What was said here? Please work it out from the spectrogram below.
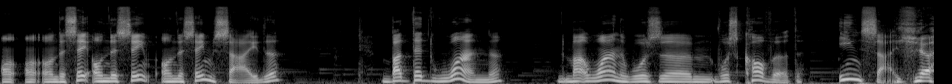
on, on the same on the same on the same side, but that one, my one was um, was covered inside. Yeah.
